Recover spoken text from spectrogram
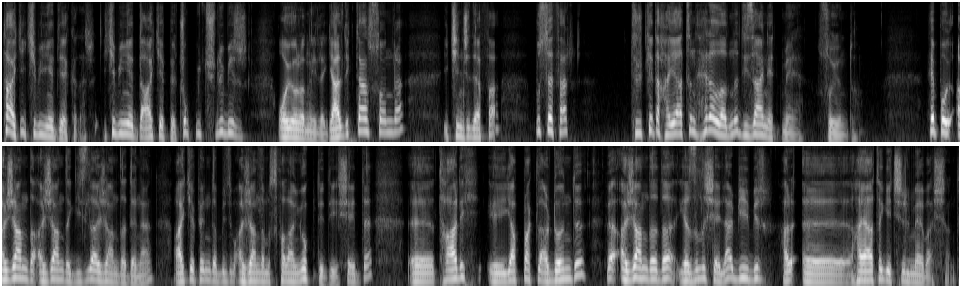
Ta ki 2007'ye kadar. 2007'de AKP çok güçlü bir oy oranıyla geldikten sonra ikinci defa bu sefer Türkiye'de hayatın her alanını dizayn etmeye soyundu hep o ajanda ajanda gizli ajanda denen AKP'nin de bizim ajandamız falan yok dediği şeyde e, tarih e, yapraklar döndü ve ajandada yazılı şeyler bir bir e, hayata geçirilmeye başlandı.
